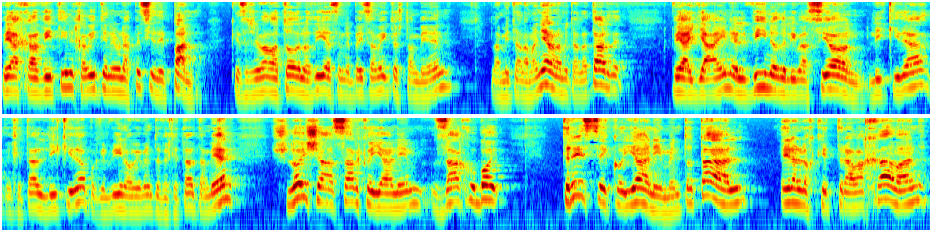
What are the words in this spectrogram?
Vea javitin, javitin era una especie de pan que se llevaba todos los días en el Beis también la mitad de la mañana, la mitad de la tarde. Ve yain, el vino de libación líquida, vegetal líquido, porque el vino obviamente es vegetal también. Shloisha asar koyanim, zahuboy. Trece koyanim en total eran los que trabajaban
